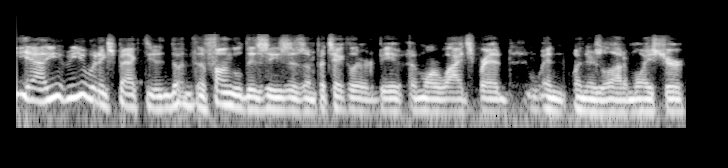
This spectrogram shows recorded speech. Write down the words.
Yeah, you, you would expect the, the, fungal diseases in particular to be more widespread when, when there's a lot of moisture.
